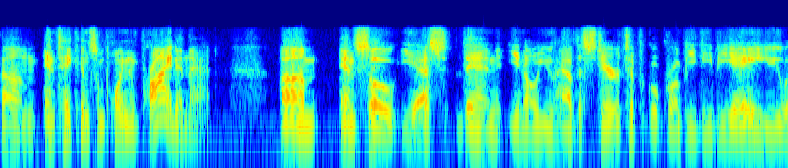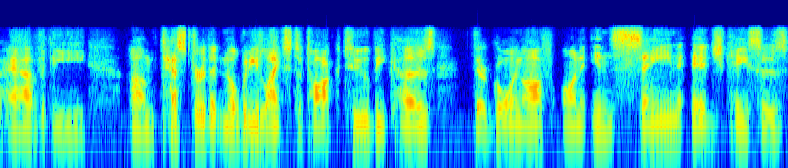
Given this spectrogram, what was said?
um, and taken some point in pride in that. Um, and so, yes, then, you know, you have the stereotypical grumpy DBA, you have the um, tester that nobody likes to talk to because they're going off on insane edge cases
